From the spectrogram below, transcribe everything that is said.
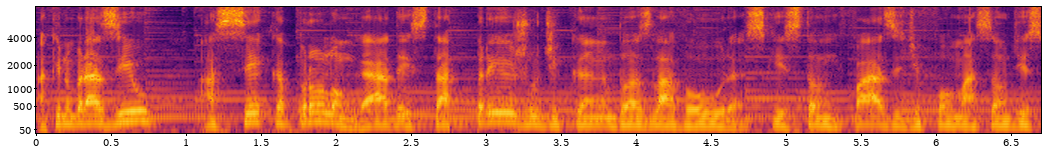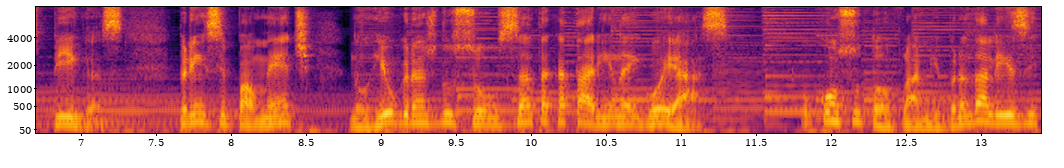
Aqui no Brasil, a seca prolongada está prejudicando as lavouras que estão em fase de formação de espigas, principalmente no Rio Grande do Sul, Santa Catarina e Goiás. O consultor Vladimir Brandalize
